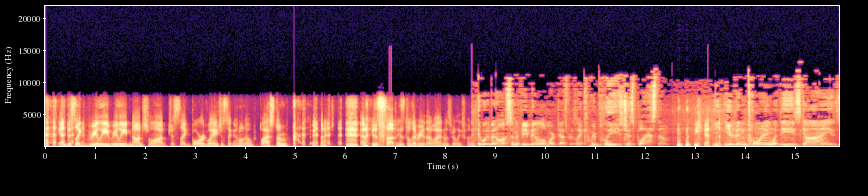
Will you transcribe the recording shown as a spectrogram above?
in this like really really nonchalant just like bored way just like i don't know blast them and, I, and i just thought his delivery of that line was really funny It would have been awesome if he'd been a little more desperate. It's like, can we please just blast them? yeah Y- You've been toying with these guys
